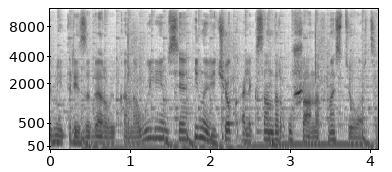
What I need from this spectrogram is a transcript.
Дмитрий Загоруйко на Уильямсе и новичок Александр Ушанов на Стюарте.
